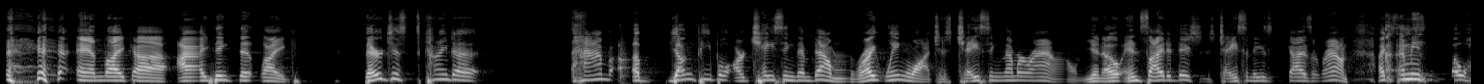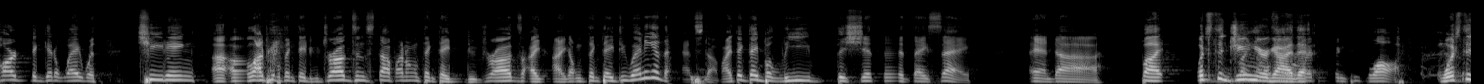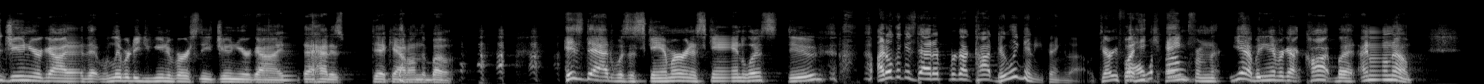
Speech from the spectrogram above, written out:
and like uh I think that like they're just kind of have a young people are chasing them down. Right wing watches chasing them around. You know, inside editions chasing these guys around. I, just I mean- it's so hard to get away with cheating. Uh, a lot of people think they do drugs and stuff. I don't think they do drugs. I I don't think they do any of that stuff. I think they believe the shit that they say. And uh but What's the junior guy that people off. What's the junior guy that Liberty University junior guy that had his dick out on the boat? His dad was a scammer and a scandalous dude, I don't think his dad ever got caught doing anything though. Jerry but he came from the yeah, but he never got caught. But I don't know.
